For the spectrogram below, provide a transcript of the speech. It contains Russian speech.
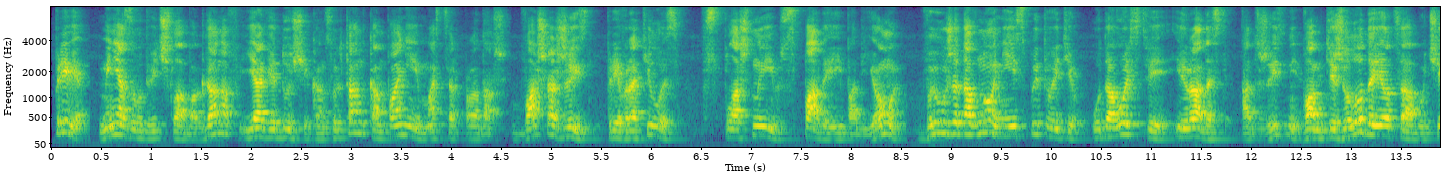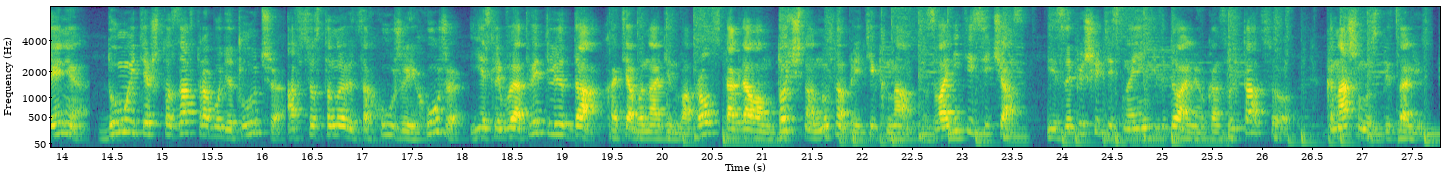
Привет, меня зовут Вячеслав Богданов, я ведущий консультант компании Мастер Продаж. Ваша жизнь превратилась в сплошные спады и подъемы, вы уже давно не испытываете удовольствие и радость от жизни, вам тяжело дается обучение, думаете, что завтра будет лучше, а все становится хуже и хуже, если вы ответили «да» хотя бы на один вопрос, тогда вам точно нужно прийти к нам. Звоните сейчас и запишитесь на индивидуальную консультацию к нашему специалисту.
